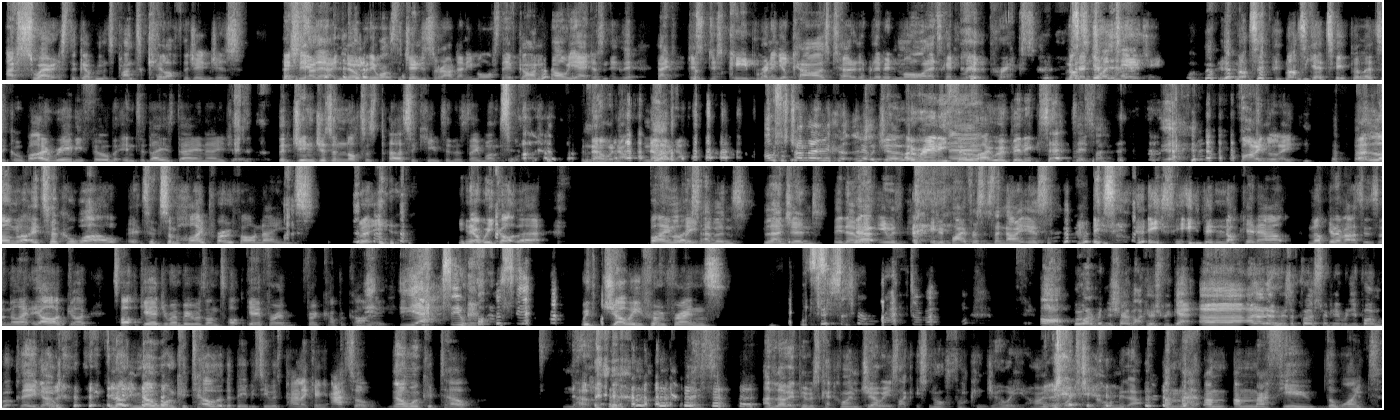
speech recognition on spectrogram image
I swear it's the government's plan to kill off the gingers. You know, like, nobody wants the gingers around anymore, so they've gone. Oh yeah, it doesn't exist. Like just just keep running your cars, turn it up a little bit more. Let's get rid of the pricks. Not to 2080. not to not to get too political, but I really feel that in today's day and age, the gingers are not as persecuted as they once were. No, we're not. No, we're not. I was just trying to make a little, little joke. I really feel Uh, like we've been accepted yeah, finally. at long. Like it took a while. It took some high profile names, but you know we got there. Finally, Chris Evans, legend. You know, Yeah. he, he was he's been fighting for us since the nineties. he's, he's he's been knocking out knocking them out since the 90. Oh god, Top Gear. Do you remember he was on Top Gear for a for a cup of coffee yes, he was. Yeah. with Joey from Friends? This is such a random. Oh, we want to bring the show back. Who should we get? Uh, I don't know. Who's the first three people in your phone book? There you go. No, no one could tell that the BBC was panicking at all. No one could tell. No. I love it. People just kept calling him Joey. It's like, it's not fucking Joey, right? Why did you call me that? I'm, Ma- I'm, I'm Matthew the White.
